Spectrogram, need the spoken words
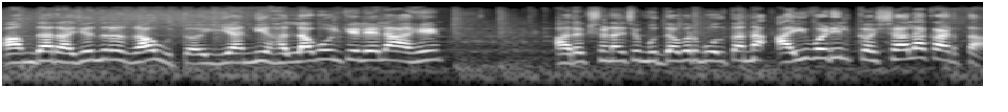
आमदार राजेंद्र राऊत यांनी हल्लाबोल केलेला आहे. आरक्षणाच्या मुद्द्यावर बोलताना आई वडील कशाला काढता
